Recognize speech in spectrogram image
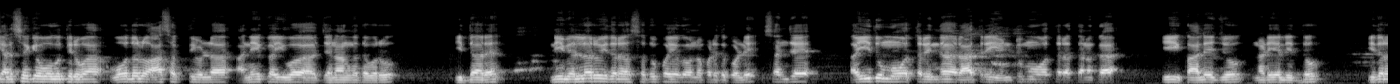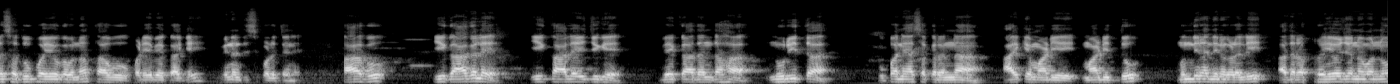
ಕೆಲಸಕ್ಕೆ ಹೋಗುತ್ತಿರುವ, ಓದಲು ಆಸಕ್ತಿಯುಳ್ಳ ಅನೇಕ ಯುವ ಜನಾಂಗದವರು ಇದ್ದಾರೆ. ನೀವೆಲ್ಲರೂ ಇದರ ಸದುಪಯೋಗವನ್ನು ಪಡೆದುಕೊಳ್ಳಿ. ಸಂಜೆ ಐದು ಮೂವತ್ತರಿಂದ ರಾತ್ರಿ ಎಂಟು ಮೂವತ್ತರ ತನಕ ಈ ಕಾಲೇಜು ನಡೆಯಲಿದ್ದು, ಇದರ ಸದುಪಯೋಗವನ್ನು ತಾವು ಪಡೆಯಬೇಕಾಗಿ ವಿನಂತಿಸಿಕೊಳ್ಳುತ್ತೇನೆ. ಹಾಗೂ ಈಗಾಗಲೇ ಈ ಕಾಲೇಜಿಗೆ ಬೇಕಾದಂತಹ ನುರಿತ ಉಪನ್ಯಾಸಕರನ್ನು ಆಯ್ಕೆ ಮಾಡಿ, ಮಾಡಿದ್ದು ಮುಂದಿನ ದಿನಗಳಲ್ಲಿ ಅದರ ಪ್ರಯೋಜನವನ್ನು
